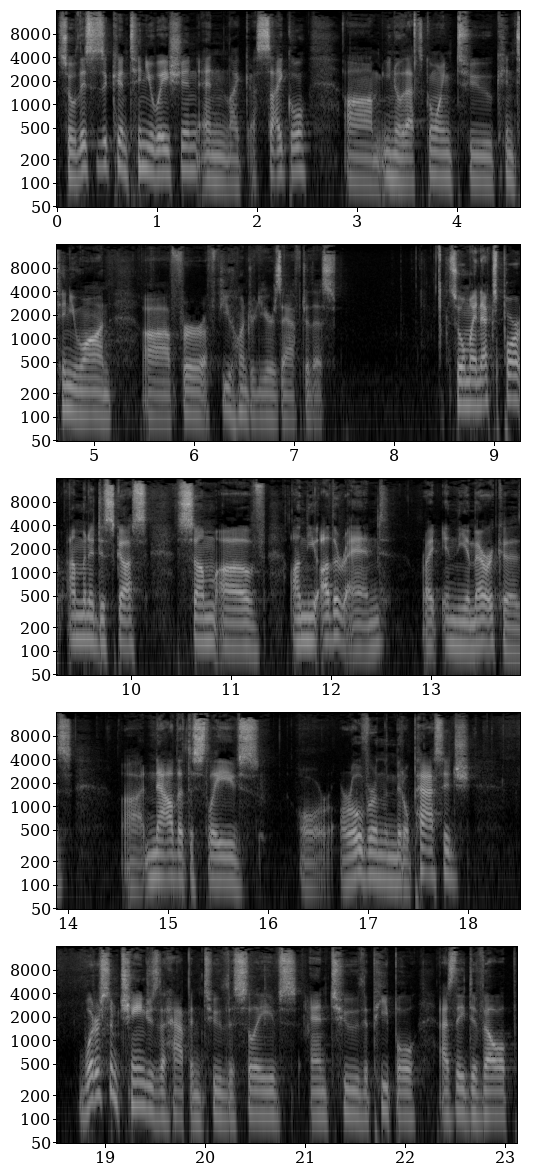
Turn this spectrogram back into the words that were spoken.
So this is a continuation and like a cycle, um, you know, that's going to continue on uh, for a few hundred years after this. So in my next part, I'm going to discuss some of on the other end, right in the Americas, uh, now that the slaves are, are over in the Middle Passage, what are some changes that happen to the slaves and to the people as they develop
